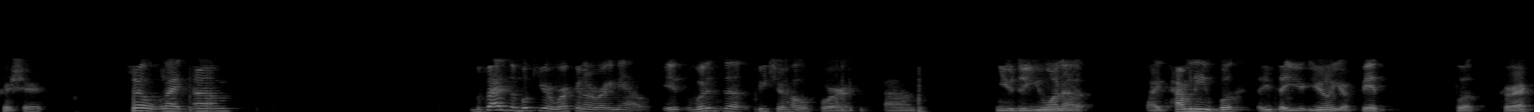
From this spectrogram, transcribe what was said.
For sure. So, like, um, besides the book you're working on right now, it, what is the future hope for um, you? Do you want to, like, how many books? You say you're, on your fifth book, correct?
